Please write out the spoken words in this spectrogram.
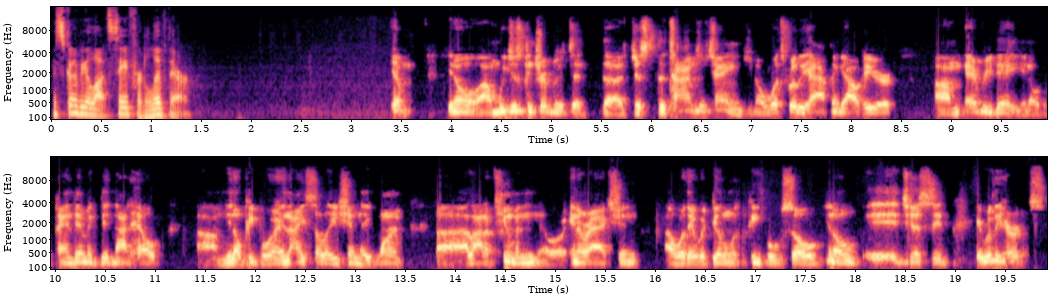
it's going to be a lot safer to live there. Yep. You know, um, we just contributed to the, just the times have changed. You know, what's really happening out here um, every day. You know, the pandemic did not help. Um, you know, people were in isolation. They weren't uh, a lot of human or interaction uh, where they were dealing with people. So, you know, it just it, it really hurt us.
